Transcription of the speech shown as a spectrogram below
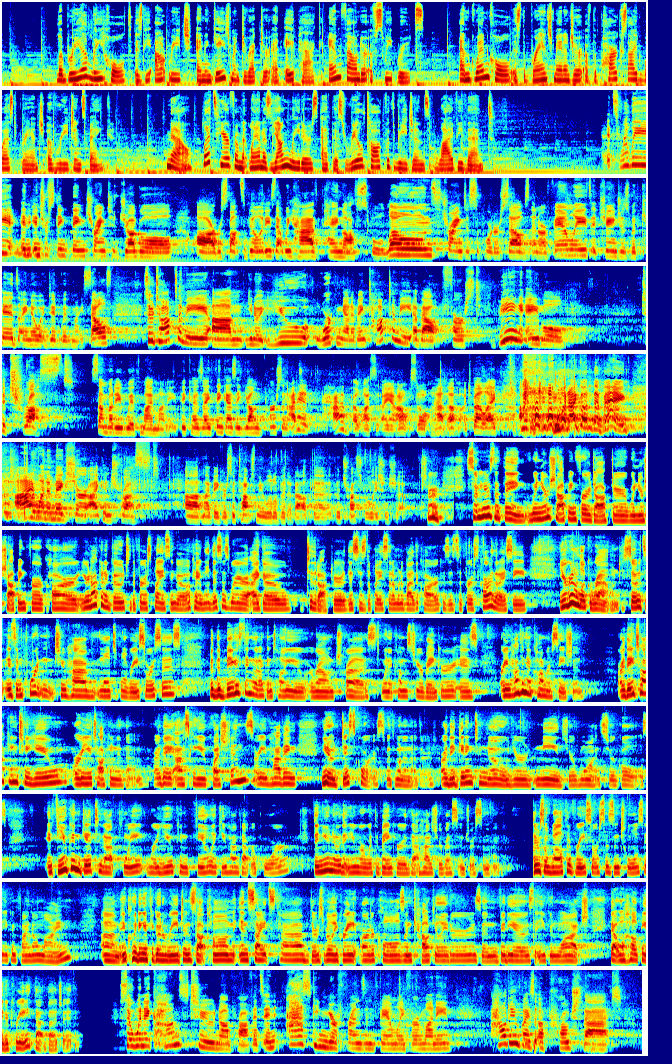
Labria Lee Holt is the Outreach and Engagement Director at APAC and founder of Sweet Roots and Gwen Cole is the branch manager of the Parkside West branch of Regions Bank. Now, let's hear from Atlanta's young leaders at this Real Talk with Regions live event. It's really an interesting thing trying to juggle our responsibilities that we have paying off school loans, trying to support ourselves and our families. It changes with kids. I know it did with myself. So, talk to me, um, you know, you working at a bank, talk to me about first being able to trust somebody with my money because I think as a young person, I didn't have, I don't, still don't have that much, but like when I go to the bank, I want to make sure I can trust uh, my banker. So talk to me a little bit about the, the trust relationship. Sure. So here's the thing. When you're shopping for a doctor, when you're shopping for a car, you're not going to go to the first place and go, okay, well, this is where I go to the doctor. This is the place that I'm going to buy the car because it's the first car that I see. You're going to look around. So it's, it's important to have multiple resources. But the biggest thing that I can tell you around trust when it comes to your banker is are you having a conversation? Are they talking to you or are you talking to them? Are they asking you questions? Are you having, you know, discourse with one another? Are they getting to know your needs, your wants, your goals? If you can get to that point where you can feel like you have that rapport, then you know that you are with a banker that has your best interests in mind. There's a wealth of resources and tools that you can find online, um, including if you go to regions.com, Insights tab, there's really great articles and calculators and videos that you can watch that will help you to create that budget. So, when it comes to nonprofits and asking your friends and family for money, how do you guys approach that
